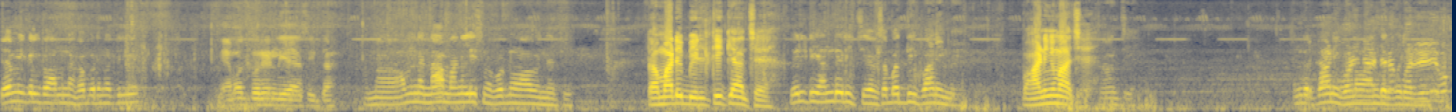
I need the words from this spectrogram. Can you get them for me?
કેમિકલ તો અમને ખબર નથી. એમ જ ભરીને લઈ આવ્યા સીધા. ના અમને નામ ઇંગ્લિશમાં ઘણું આવે નથી. તમારી બિલ્ટી ક્યાં છે? બિલ્ટી અંદર જ છે બધી પાણીમાં. પાણીમાં છે. અંદર પાણી ઘણો અંદર પડી ગયું.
